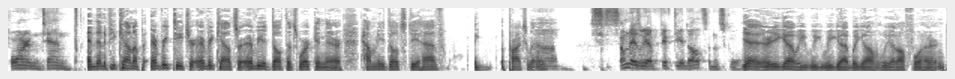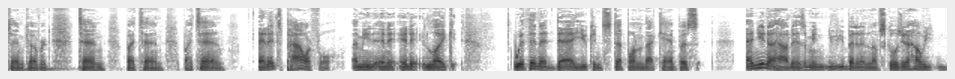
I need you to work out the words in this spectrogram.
410. And then if you count up every teacher, every counselor, every adult that's working there, how many adults do you have approximately? Uh, some days we have 50 adults in the school. Yeah, there you go. We, we, we got, we got, we got all 410 covered 10 by 10 by 10. And it's powerful. I mean, and it, and it like within a day, you can step onto that campus and you know how it is. I mean, you, have been in enough schools. You know how you,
